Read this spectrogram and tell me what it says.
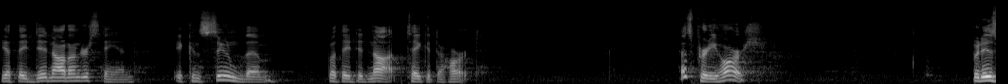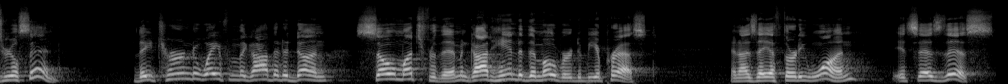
yet they did not understand. It consumed them, but they did not take it to heart. That's pretty harsh. But Israel sinned. They turned away from the God that had done so much for them, and God handed them over to be oppressed. In Isaiah 31, it says this,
